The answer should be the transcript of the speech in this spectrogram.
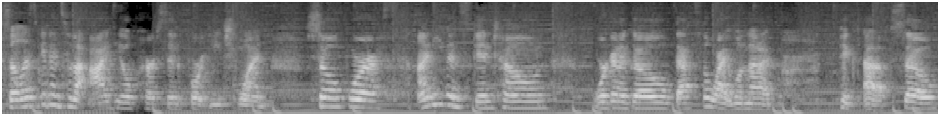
so let's get into the ideal person for each one so for uneven skin tone we're gonna go that's the white one that i picked up. So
